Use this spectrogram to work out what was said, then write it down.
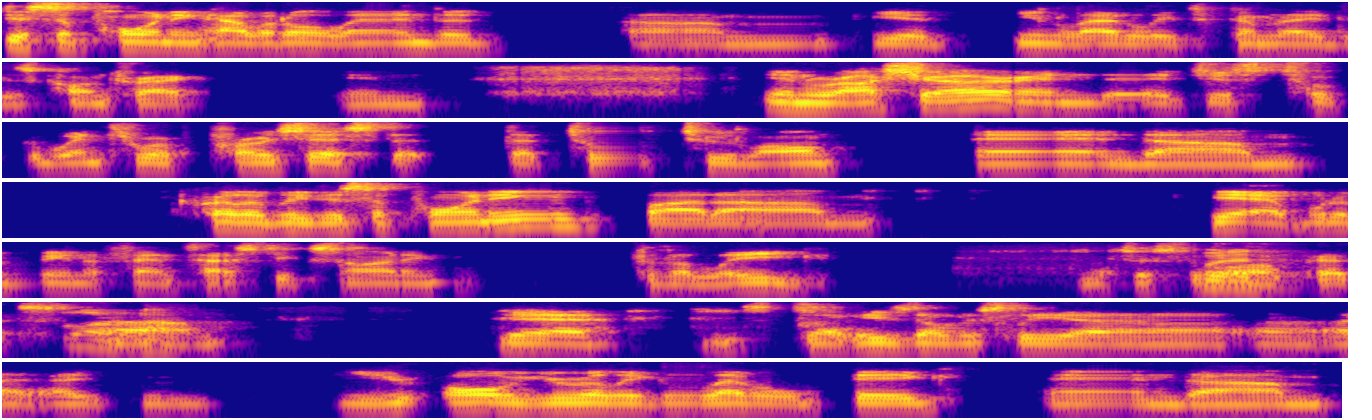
disappointing how it all ended. Um, he had unilaterally terminated his contract in in Russia, and it just took went through a process that that took too long. And um, incredibly disappointing. But um, yeah, it would have been a fantastic signing for the league, not just the Wildcats. Um, yeah, so he's obviously a, a, a, all EuroLeague level big, and um,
